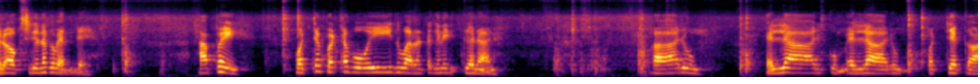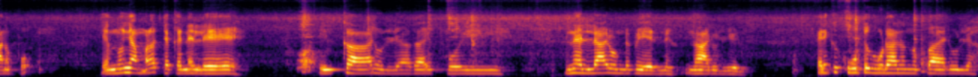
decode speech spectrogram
ഒരു ഓക്സിജനൊക്കെ വരണ്ടേ? അപ്പേ ഒറ്റപ്പെട്ട പോയി എന്ന് പറഞ്ഞിട്ട് ഇങ്ങനെ ഇരിക്കുക ഞാൻ ആരും എല്ലാവർക്കും എല്ലാവരും ഒറ്റക്കാണിപ്പോൾ എന്നും നമ്മൾ ഒറ്റക്കന്നല്ലേ? എനിക്കാരും ഇല്ലാതായിപ്പോയി ഇന്ന് എല്ലാവരും ഉണ്ട് പേരിന് ഇന്ന് ആരും ഇല്ലേനു. എനിക്ക് കൂട്ടുകൂടാനൊന്നും ഇപ്പം ആരുമില്ല.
